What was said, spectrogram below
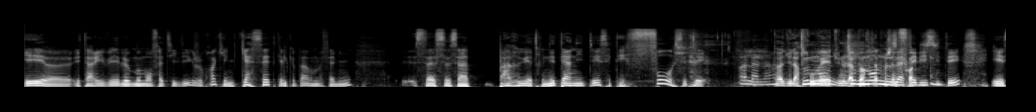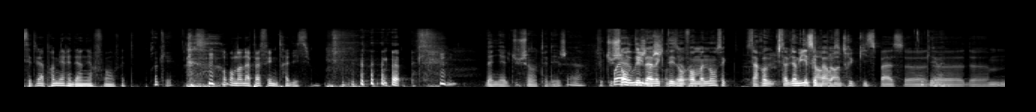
Et euh, est arrivé le moment fatidique. Je crois qu'il y a une cassette quelque part dans ma famille. Ça, ça, ça a paru être une éternité. C'était faux. C'était. Oh là là. T'aurais dû la Tout le retrouver et monde- tu nous tout le l'apportes la monde nous prochaine a fois. félicité. Et c'était la première et dernière fois en fait. Ok. On n'en a pas fait une tradition. Daniel, tu chantes déjà. Tu, tu Ouais, chantes oui, déjà avec tes enfants ouais. maintenant, c'est ça, re- ça vient de quelque c'est un part. peu un aussi. truc qui se passe. euh, Ok, de- ouais. de-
